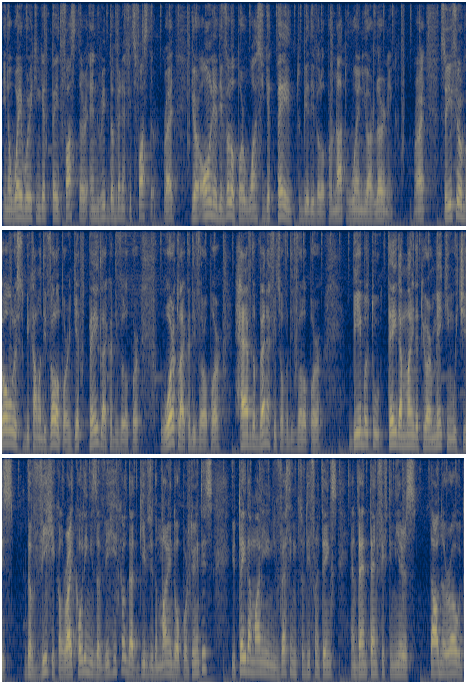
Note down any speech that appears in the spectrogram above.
in a way where you can get paid faster and reap the benefits faster, right? You're only a developer once you get paid to be a developer, not when you are learning, right? So if your goal is to become a developer, get paid like a developer, work like a developer, have the benefits of a developer, be able to take the money that you are making, which is the vehicle, right? Coding is a vehicle that gives you the money, the opportunities. You take the money and invest into different things, and then 10, 15 years down the road,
